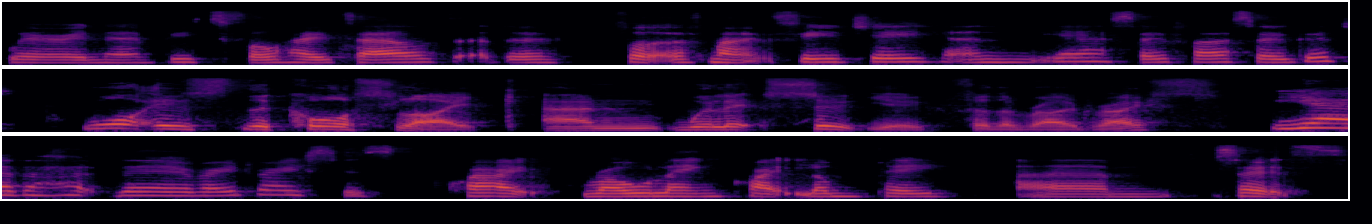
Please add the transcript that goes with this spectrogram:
we're in a beautiful hotel at the foot of Mount Fuji, and yeah, so far so good. What is the course like, and will it suit you for the road race? Yeah, the the road race is quite rolling, quite lumpy. Um, so it's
